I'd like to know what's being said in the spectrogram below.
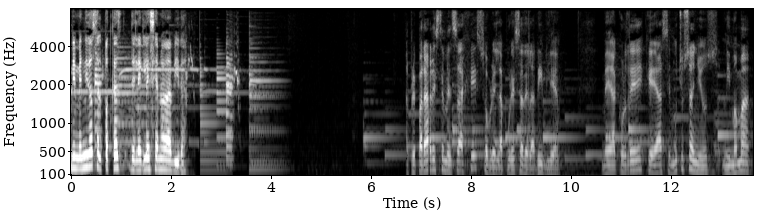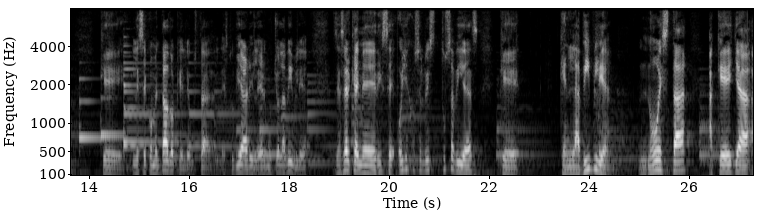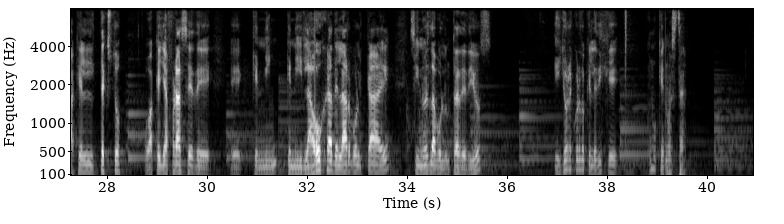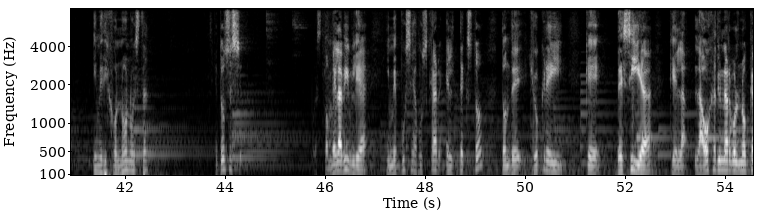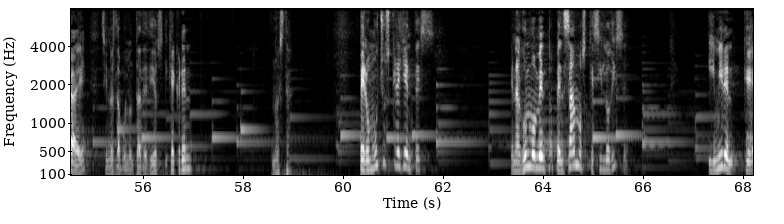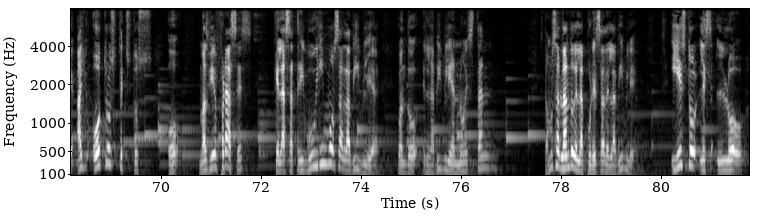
Bienvenidos al podcast de la Iglesia Nueva Vida. Al preparar este mensaje sobre la pureza de la Biblia, me acordé que hace muchos años mi mamá, que les he comentado que le gusta estudiar y leer mucho la Biblia, se acerca y me dice, oye José Luis, ¿tú sabías que, que en la Biblia no está aquella, aquel texto o aquella frase de eh, que, ni, que ni la hoja del árbol cae si no es la voluntad de Dios? Y yo recuerdo que le dije, ¿cómo que no está? Y me dijo, no, no está. Entonces, pues tomé la Biblia y me puse a buscar el texto donde yo creí que decía que la, la, hoja de un árbol no cae si no es la voluntad de Dios. ¿Y qué creen? No está. Pero muchos creyentes en algún momento pensamos que sí lo dice. Y miren que hay otros textos, o más bien frases, que las atribuimos a la Biblia cuando en la Biblia no están. Estamos hablando de la pureza de la Biblia. Y esto les lo,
